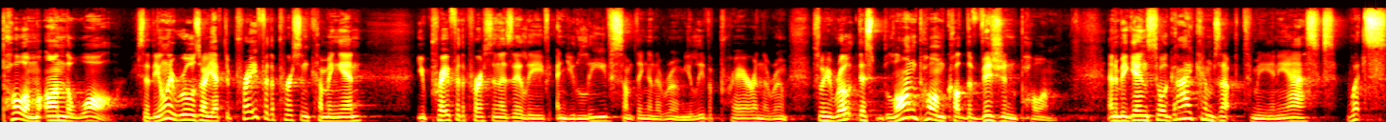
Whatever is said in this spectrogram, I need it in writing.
poem on the wall. He said, The only rules are you have to pray for the person coming in, you pray for the person as they leave, and you leave something in the room. You leave a prayer in the room. So he wrote this long poem called the Vision Poem. And it begins So a guy comes up to me and he asks, What's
